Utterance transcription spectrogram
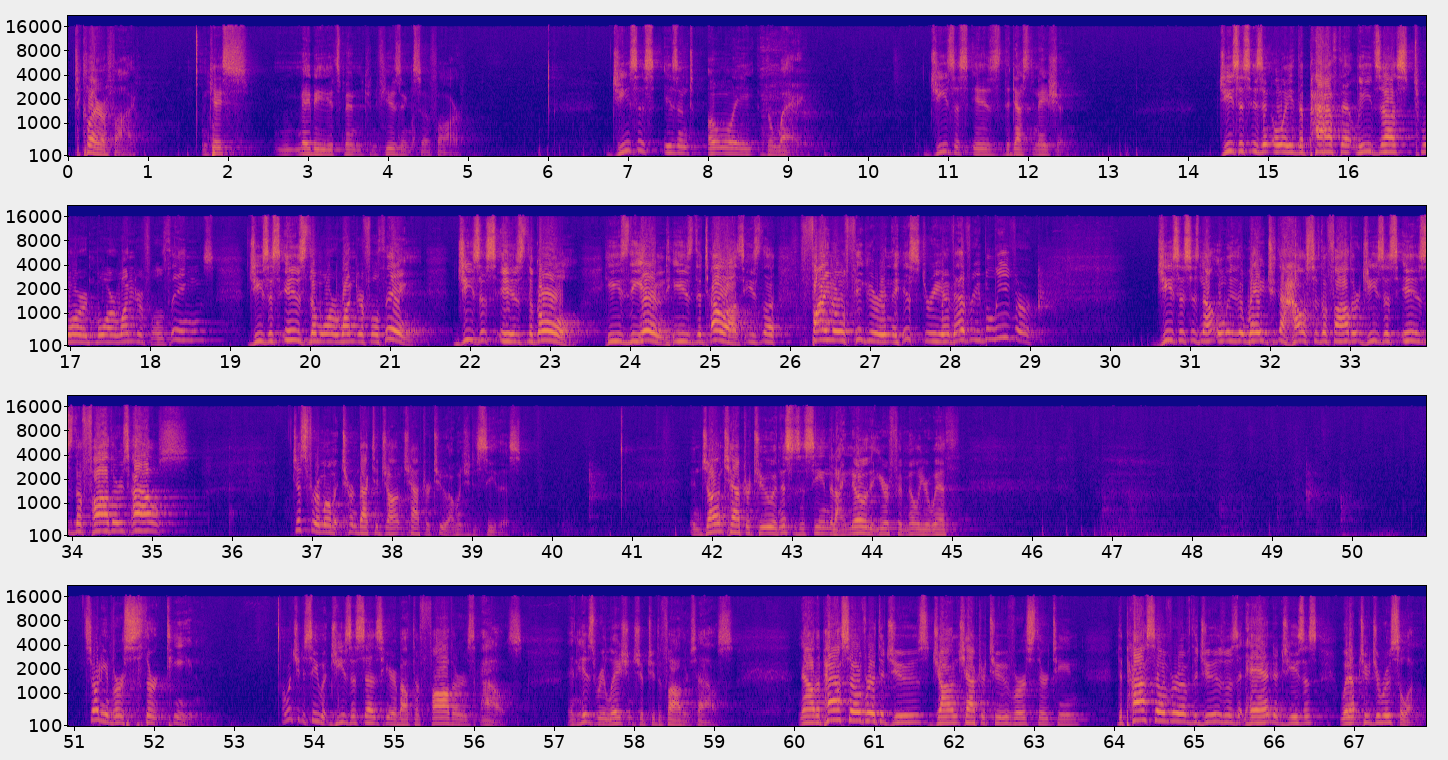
to clarify, in case maybe it's been confusing so far. Jesus isn't only the way, Jesus is the destination. Jesus isn't only the path that leads us toward more wonderful things, Jesus is the more wonderful thing. Jesus is the goal. He's the end. He's the telos. He's the final figure in the history of every believer. Jesus is not only the way to the house of the Father, Jesus is the Father's house. Just for a moment, turn back to John chapter 2. I want you to see this. In John chapter 2, and this is a scene that I know that you're familiar with. Starting in verse 13, I want you to see what Jesus says here about the Father's house and his relationship to the Father's house. Now, the Passover at the Jews, John chapter 2, verse 13, the Passover of the Jews was at hand, and Jesus went up to Jerusalem.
